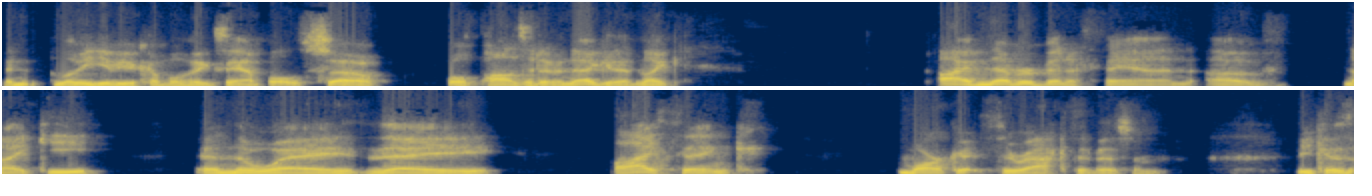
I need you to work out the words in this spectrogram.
And let me give you a couple of examples. So both positive and negative. Like i've never been a fan of nike and the way they i think market through activism. Because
